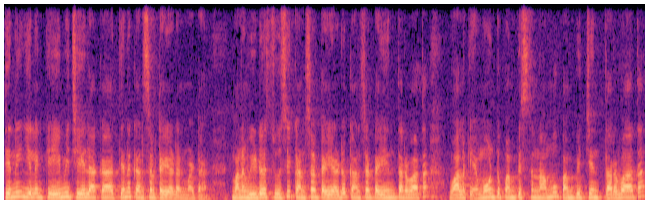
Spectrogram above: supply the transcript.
తిని వీళ్ళకి ఏమీ చేయలేక తిని కన్సల్ట్ అయ్యాడనమాట మన వీడియోస్ చూసి కన్సల్ట్ అయ్యాడు. కన్సల్ట్ అయిన తర్వాత వాళ్ళకి అమౌంట్ పంపిస్తున్నాము. పంపించిన తర్వాత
